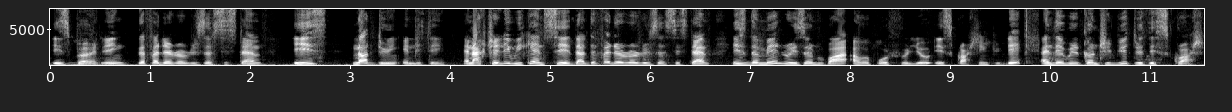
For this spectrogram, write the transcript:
is burning, the Federal Reserve System is not doing anything. And actually we can say that the Federal Reserve System is the main reason why our portfolio is crashing today and they will contribute to this crash.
